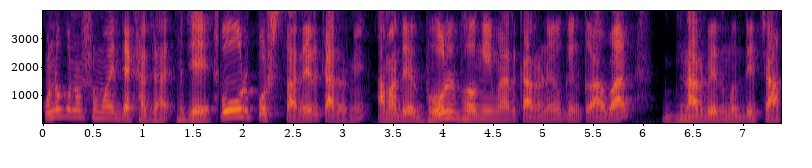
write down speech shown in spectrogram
কোনো কোনো সময় দেখা যায় যে পোর পোস্টারের কারণে আমাদের ভুল ভঙ্গিমার কারণেও কিন্তু আবার নার্ভের মধ্যে চাপ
